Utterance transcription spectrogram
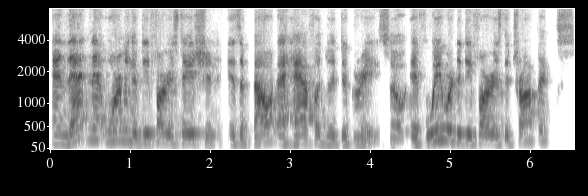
And that net warming of deforestation is about a half of a degree. So if we were to deforest the tropics,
